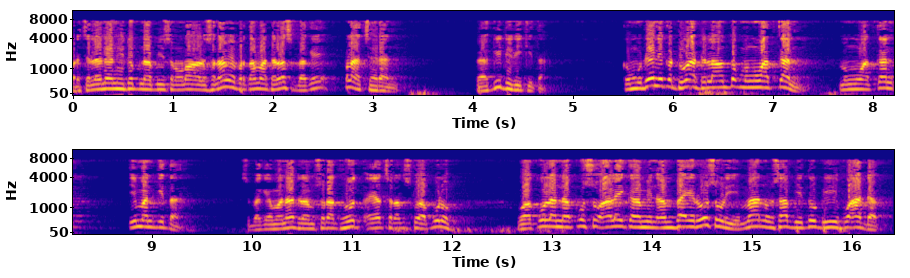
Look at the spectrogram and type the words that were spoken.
perjalanan hidup Nabi Shallallahu Alaihi Wasallam yang pertama adalah sebagai pelajaran bagi diri kita. Kemudian yang kedua adalah untuk menguatkan menguatkan iman kita. Sebagaimana dalam surat Hud ayat 120. Wa qul naqussu 'alaika min amba'i rusuli ma nusabitu bihi fuadak.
